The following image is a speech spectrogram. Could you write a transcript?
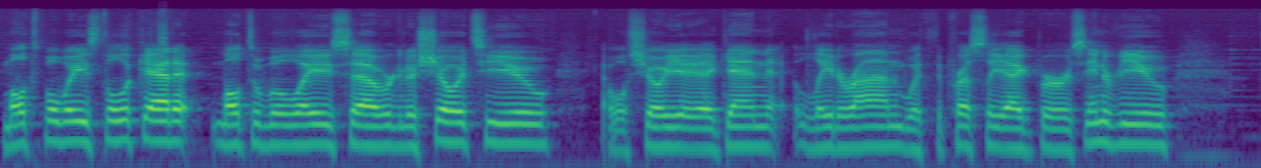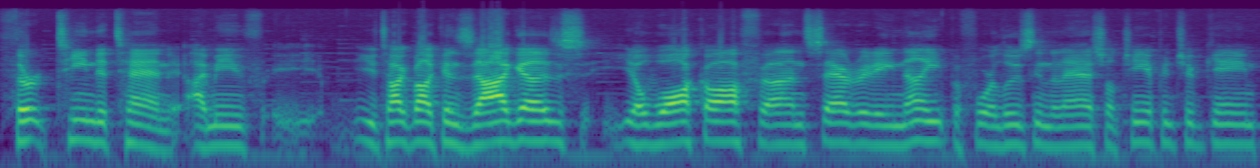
Multiple ways to look at it, multiple ways uh, we're going to show it to you. And we'll show you again later on with the Presley Egbers interview. 13 to 10. I mean, you talk about Gonzaga's you know walk off on Saturday night before losing the national championship game.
